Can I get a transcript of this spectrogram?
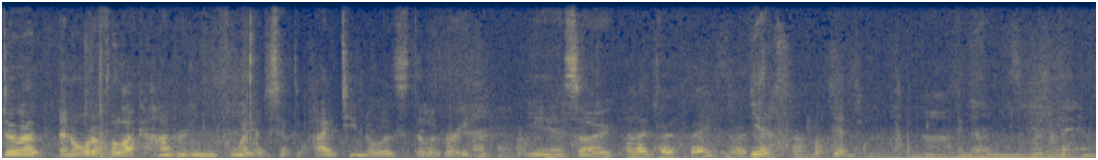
do a, an order for like 140 I just have to pay $10 delivery. Okay. Yeah, so Are they Perth based? Yeah. it- okay. Yeah. I think they're in Newland.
